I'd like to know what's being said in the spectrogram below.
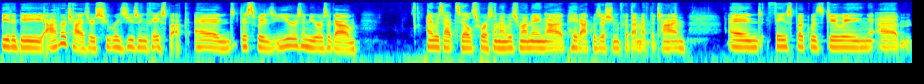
B2B advertisers who was using Facebook. And this was years and years ago. I was at Salesforce and I was running a paid acquisition for them at the time. And Facebook was doing um,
